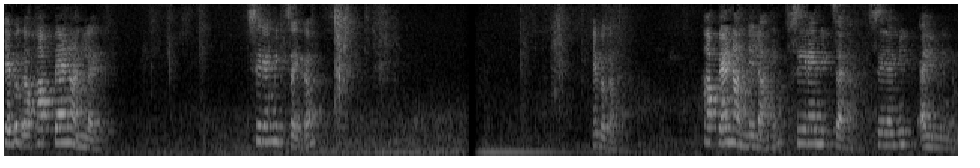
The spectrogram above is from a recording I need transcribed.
हे बघा हा पॅन आणलाय. सिरेमिकचा आहे का? हे बघा. हा पॅन आणलेला आहे. सिरेमिकचा आहे हा. Ceramic aluminium.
